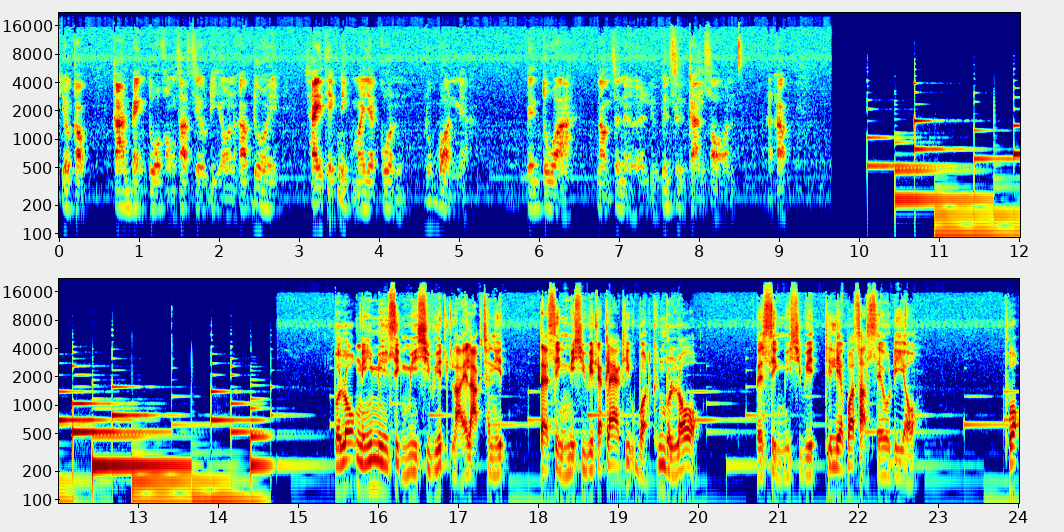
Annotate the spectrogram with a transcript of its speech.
เกี่ยวกับการแบ่งตัวของสัตว์เซลล์เดียวนะครับ โดยใช้เทคนิคมายากลลูกบอลเนี่ยเป็นตัวนำเสนอหรือเป็นสื่อการสอนนะครับบนโลกนี้มีสิ่งมีชีวิตหลายหลากชนิด แต่สิ่งมีชีวิตแรก ๆ ที่อุบัติขึ้นบนโลก เป็นสิ่งมีชีวิตที่เรียกว่าสัตว์เซลล์เดียว พวก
